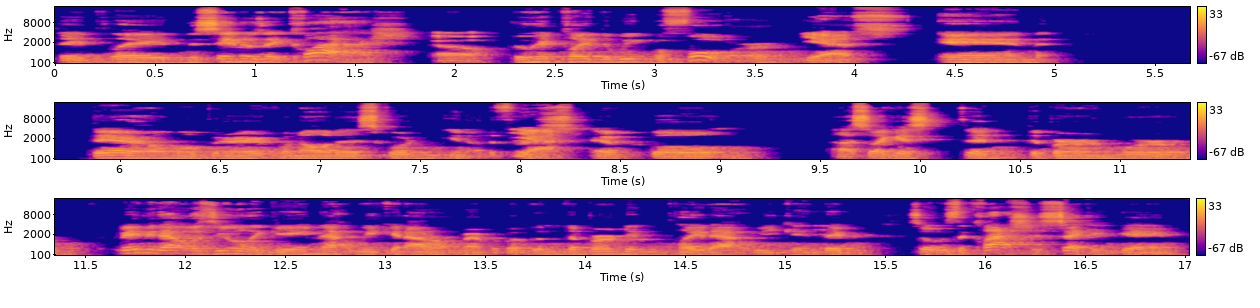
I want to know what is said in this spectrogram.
They played the San Jose Clash, Oh, who had played the week before, yes. and their home opener, Eric Wynalda, scored you know the first ever goal. Uh, so I guess the the Burn were maybe that was the only game that weekend. I don't remember, but the, the Burn didn't play that weekend. They, so it was the Clash's second game,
